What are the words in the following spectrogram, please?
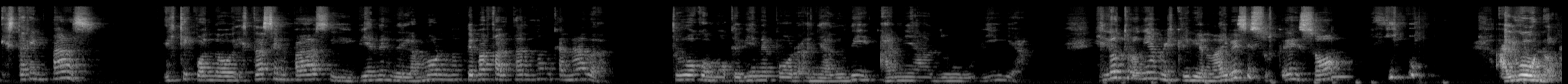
estar en paz. Es que cuando estás en paz y vienes del amor, no te va a faltar nunca nada. Todo como que viene por añaduría. El otro día me escribieron, hay veces ustedes son, algunos,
